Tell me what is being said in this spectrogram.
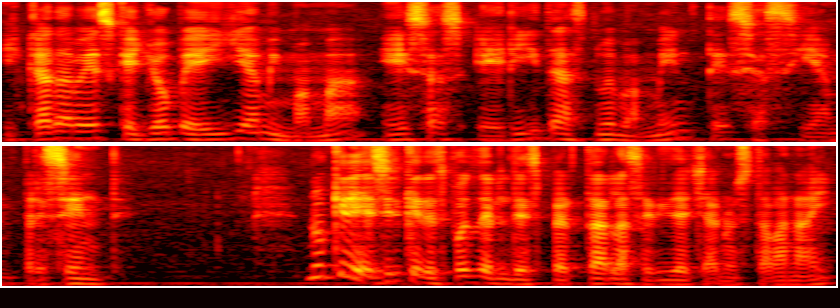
y cada vez que yo veía a mi mamá esas heridas nuevamente se hacían presentes. No quiere decir que después del despertar las heridas ya no estaban ahí.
